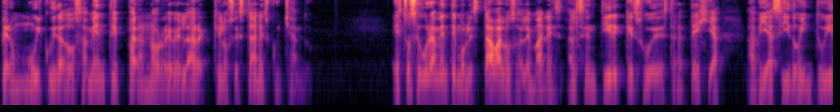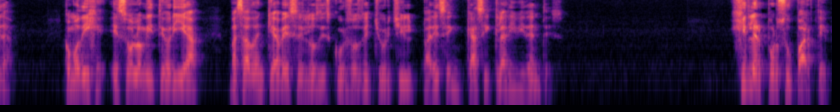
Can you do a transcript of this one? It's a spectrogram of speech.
pero muy cuidadosamente para no revelar que los están escuchando. Esto seguramente molestaba a los alemanes al sentir que su estrategia había sido intuida. Como dije, es solo mi teoría, basado en que a veces los discursos de Churchill parecen casi clarividentes. Hitler, por su parte,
